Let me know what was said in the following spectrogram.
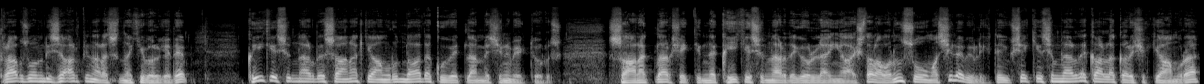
Trabzon, Rize, Artvin arasındaki bölgede Kıyı kesimlerde sağanak yağmurun daha da kuvvetlenmesini bekliyoruz. Sağanaklar şeklinde kıyı kesimlerde görülen yağışlar havanın soğumasıyla birlikte yüksek kesimlerde karla karışık yağmura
